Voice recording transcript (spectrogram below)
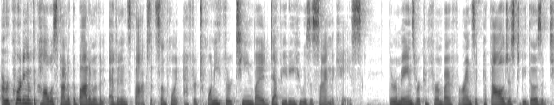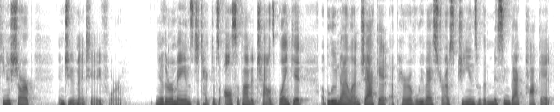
A recording of the call was found at the bottom of an evidence box at some point after 2013 by a deputy who was assigned the case. The remains were confirmed by a forensic pathologist to be those of Tina Sharp in June 1984. Near the remains, detectives also found a child's blanket, a blue nylon jacket, a pair of Levi Strauss jeans with a missing back pocket,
